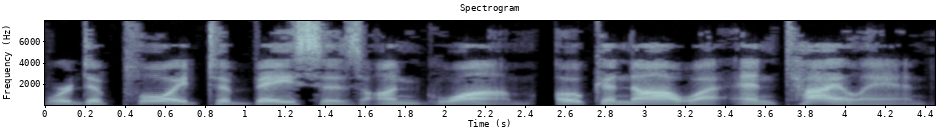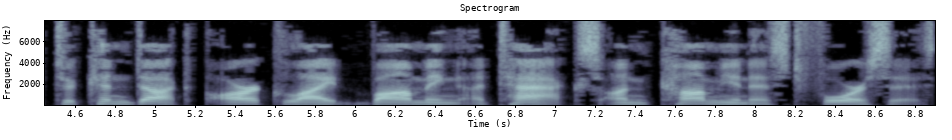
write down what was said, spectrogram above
were deployed to bases on Guam, Okinawa and Thailand to conduct arc-light bombing attacks on Communist forces.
